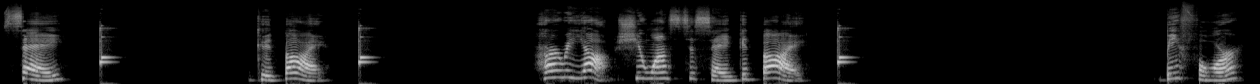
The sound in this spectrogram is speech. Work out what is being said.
say goodbye. Hurry up, she wants to say goodbye. Before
